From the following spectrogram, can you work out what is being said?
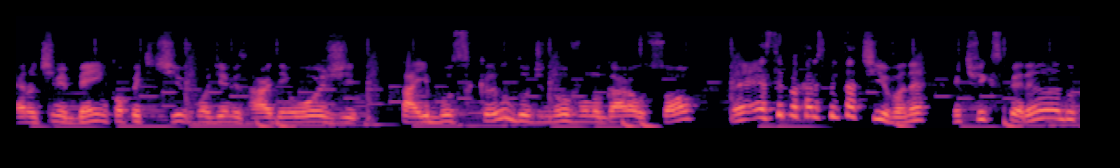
era um time bem competitivo com o James Harden, hoje tá aí buscando de novo um lugar ao sol. É, é sempre aquela expectativa, né? A gente fica esperando,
